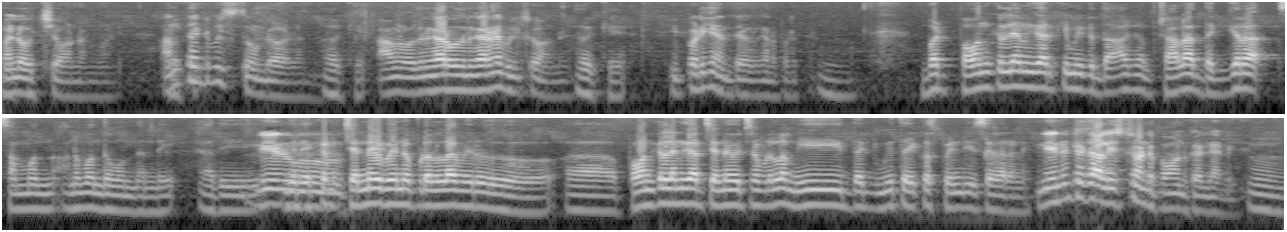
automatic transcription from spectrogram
మళ్ళీ వచ్చేవాడిని అనమాట అంత ఇంటిపిస్తూ ఉండేవాళ్ళం. ఓకే. ఆమె వదిన గారు వదిన గారనే పిలిచేవాడిని. ఓకే. ఇప్పటికీ అంతే కనపడుతుంది. బట్ పవన్ కళ్యాణ్ గారికి మీకు దాగా చాలా దగ్గర సంబంధం అనుబంధం ఉందండి. అది మీరు ఎక్కడ చెన్నై పోయినప్పుడల్లా మీరు పవన్ కళ్యాణ్ గారు చెన్నై వచ్చినప్పుడల్లా మీ దగ్గర మీతో ఎక్కువ స్పెండ్ చేసేవారని నేనంటే చాలా ఇష్టం అండి పవన్ కళ్యాణ్కి. ఉమ్.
